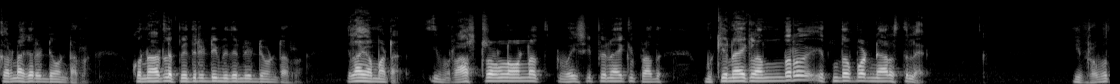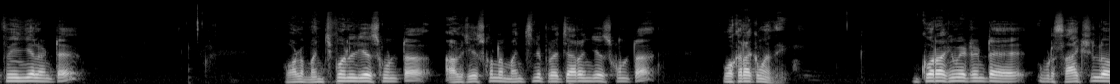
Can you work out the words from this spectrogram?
కరుణాకర్ రెడ్డి ఉంటారు. కొన్నాట్లో పెద్దిరెడ్డి మిథున్ రెడ్డి ఉంటారు. ఇలాగన్నమాట. ఈ రాష్ట్రంలో ఉన్న వైసీపీ నాయకులు ప్రధ ముఖ్య నాయకులు అందరూ ఇతనితో పాటు నేరస్తులే. ఈ ప్రభుత్వం ఏం చేయాలంటే వాళ్ళు మంచి పనులు చేసుకుంటా వాళ్ళు చేసుకున్న మంచిని ప్రచారం చేసుకుంటా ఒక రకం అది. ఇంకో రకం ఏంటంటే ఇప్పుడు సాక్షిలో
